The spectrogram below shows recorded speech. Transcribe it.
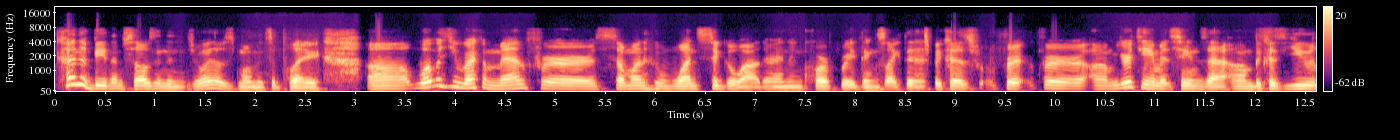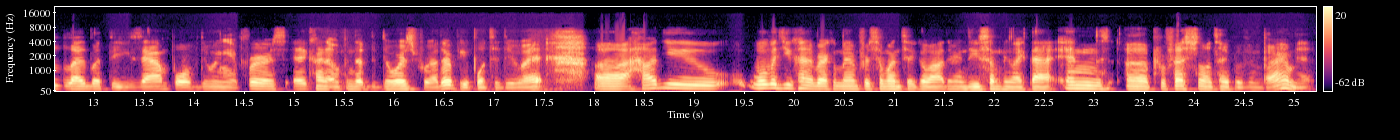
kind of be themselves and enjoy those moments of play. Uh, what would you recommend for someone who wants to go out there and incorporate things like this? Because for for um, your team it seems that um, because you led with the example of doing it first it kind of opened up the doors for other people to do it. Uh, how do you what would you kind of recommend for someone to go out there and do something like that in a professional type of environment?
